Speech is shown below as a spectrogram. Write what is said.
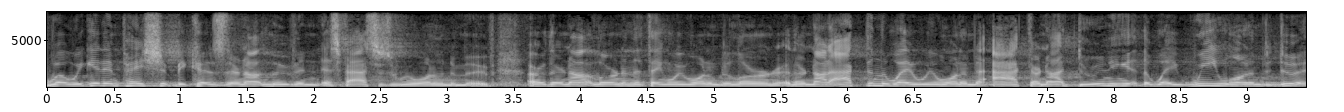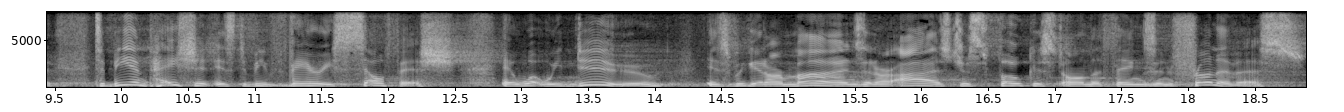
Well, we get impatient because they're not moving as fast as we want them to move, or they're not learning the thing we want them to learn, or they're not acting the way we want them to act, they're not doing it the way we want them to do it. To be impatient is to be very selfish. And what we do is we get our minds and our eyes just focused on the things in front of us.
